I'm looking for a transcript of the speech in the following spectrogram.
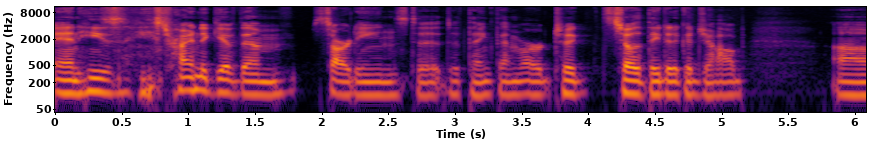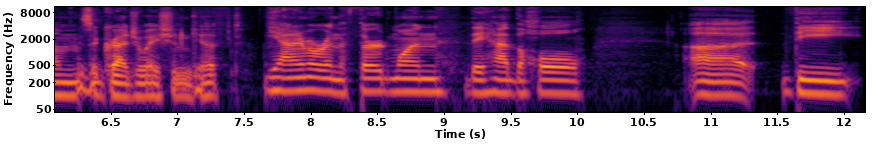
And he's he's trying to give them sardines to, to thank them or to show that they did a good job. As a graduation gift Yeah, I remember in the third one they had the whole uh the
